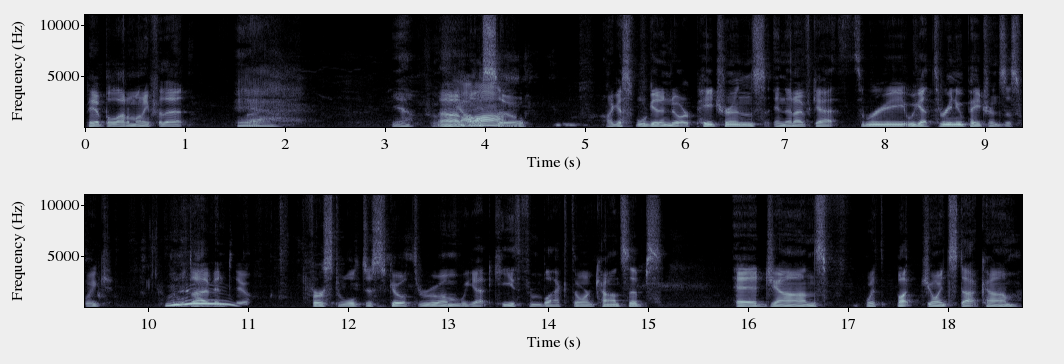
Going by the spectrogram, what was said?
pay up a lot of money for that. Yeah. Yeah. Um, also, I guess we'll get into our patrons, and then I've got three. We got three new patrons this week. that We'll dive into. First, we'll just go through them. We got Keith from Blackthorn Concepts, Ed Johns with buttjoints.com.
